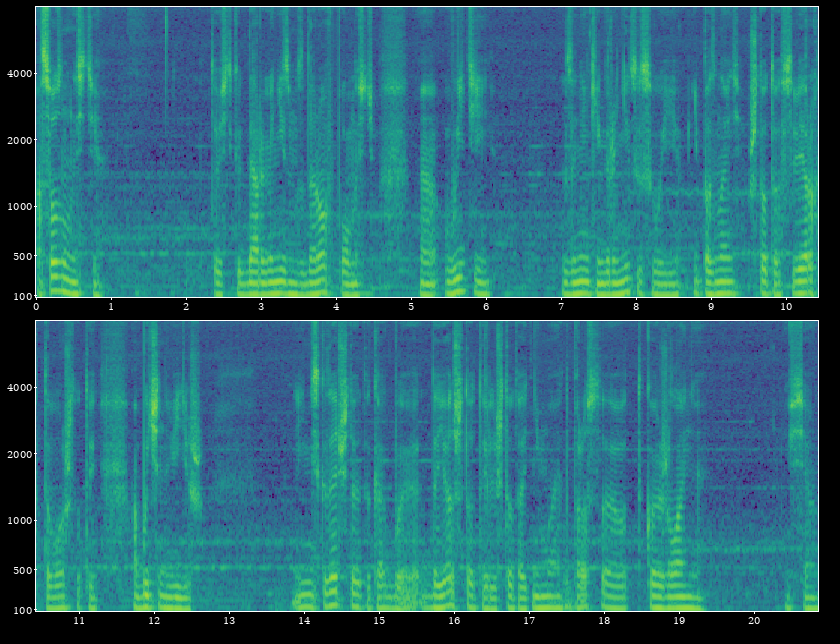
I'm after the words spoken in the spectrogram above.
осознанности, то есть когда организм здоров полностью, э, выйти за некие границы свои и познать что-то сверх того, что ты обычно видишь. И не сказать, что это как бы дает что-то или что-то отнимает, просто вот такое желание и все.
